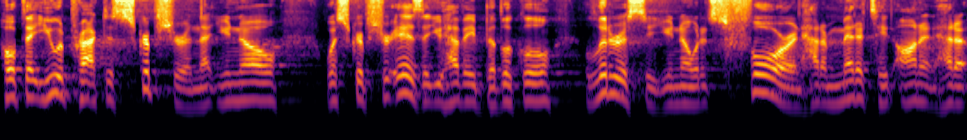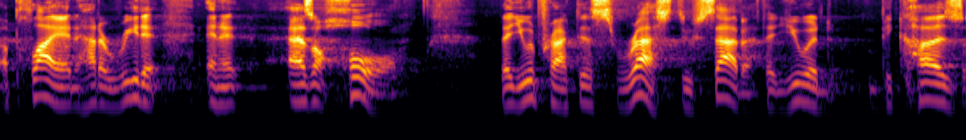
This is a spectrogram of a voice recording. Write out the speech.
hope that you would practice scripture and that you know what scripture is, that you have a biblical literacy, you know what it's for and how to meditate on it, and how to apply it, and how to read it and it as a whole. That you would practice rest through Sabbath, that you would because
